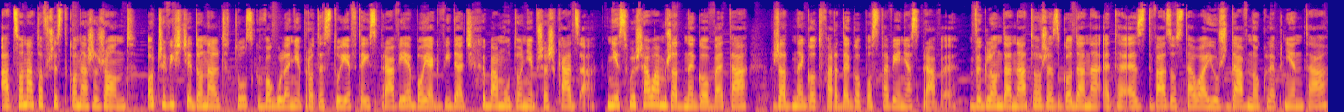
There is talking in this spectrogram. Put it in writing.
A co na to wszystko nasz rząd? Oczywiście Donald Tusk w ogóle nie protestuje w tej sprawie, bo jak widać, chyba mu to nie przeszkadza. Nie słyszałam żadnego weta, żadnego twardego postawienia sprawy. Wygląda na to, że zgoda na ETS 2 została już dawno klepnięta,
